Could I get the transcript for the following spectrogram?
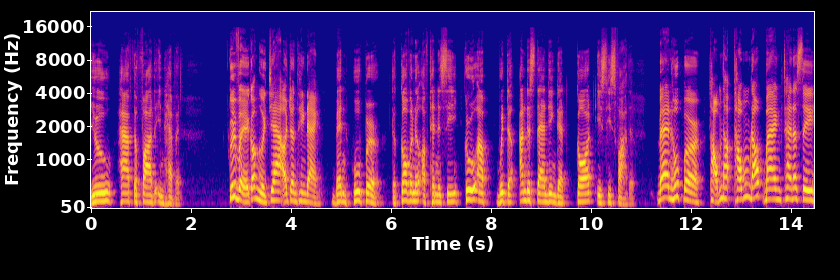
You have the Father in heaven. Quý vị có người cha ở trên thiên đàng. Ben Hooper, the governor of Tennessee, grew up with the understanding that God is his father. Ben Hooper, tổng th- thống đốc bang Tennessee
